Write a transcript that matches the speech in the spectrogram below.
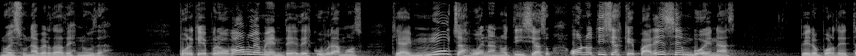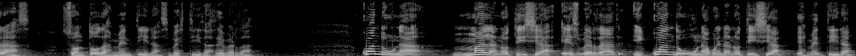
no es una verdad desnuda. Porque probablemente descubramos que hay muchas buenas noticias o noticias que parecen buenas, pero por detrás son todas mentiras vestidas de verdad. Cuando una mala noticia es verdad y cuando una buena noticia es mentira?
